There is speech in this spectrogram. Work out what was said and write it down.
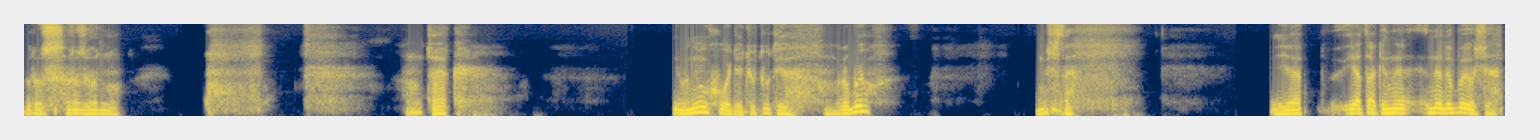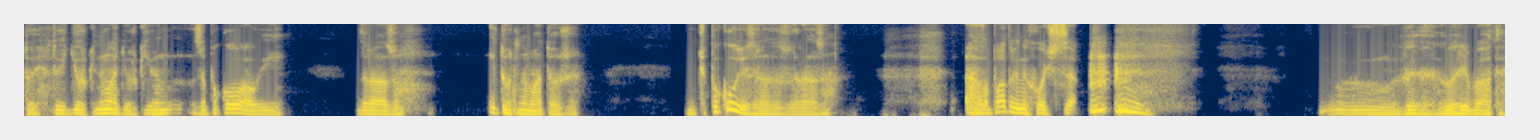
роз, розгорну. Ну так. І вони уходять. Отут я робив. Ну все. Я, я так і не, не добився той, той дюрки. Нема дюрки. Він запакував її зразу. І тут нема теж. Чупакую зразу зразу. Лопатою не хочеться вигрібати.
